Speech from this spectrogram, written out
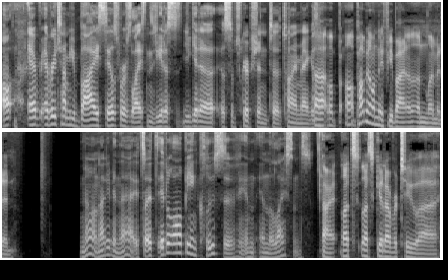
with, every, every time you buy a Salesforce license, you get a s- you get a, a subscription to Time Magazine. uh, probably only if you buy unlimited. no, not even that. It's it, it'll all be inclusive in, in the license. All right, let's let's get over to. Uh,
